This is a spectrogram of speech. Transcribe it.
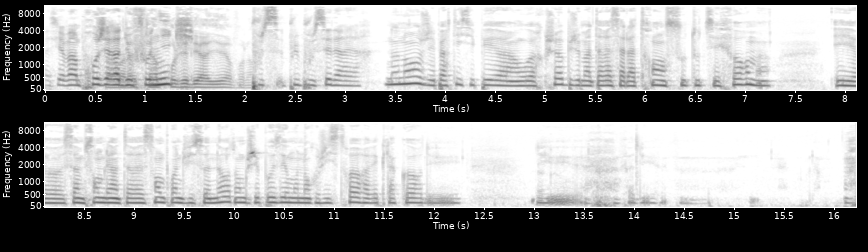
Est-ce qu'il y avait un projet ah, voilà, radiophonique un projet derrière, voilà. poussé- plus poussé derrière Non, non, j'ai participé à un workshop, je m'intéresse à la trance sous toutes ses formes. Et euh, ça me semblait intéressant point de vue sonore, donc j'ai posé mon enregistreur avec l'accord du, du, enfin du, voilà.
